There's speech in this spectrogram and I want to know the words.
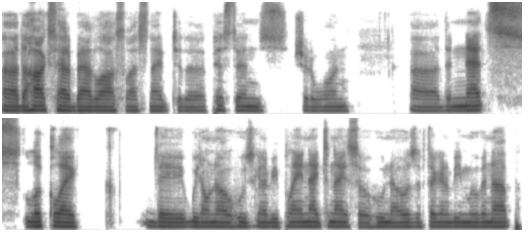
Uh, the Hawks had a bad loss last night to the Pistons, should have won. Uh, the Nets look like they we don't know who's going to be playing night tonight, so who knows if they're going to be moving up.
